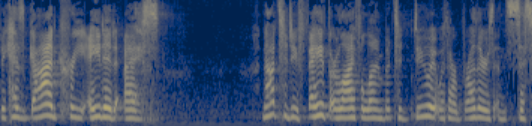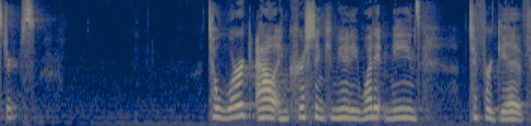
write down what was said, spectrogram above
Because God created us not to do faith or life alone, but to do it with our brothers and sisters. To work out in Christian community what it means to forgive.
